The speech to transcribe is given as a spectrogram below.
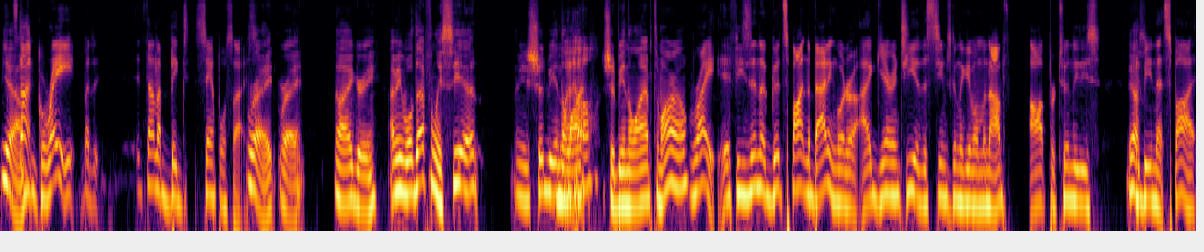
yeah. it's not great, but it, it's not a big sample size. Right, right. No, I agree. I mean, we'll definitely see it. I mean, he should be in the Well- line. Should be in the lineup tomorrow. Right. If he's in a good spot in the batting order, I guarantee you this team's going to give him an op- opportunities Yes. to be in that spot.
